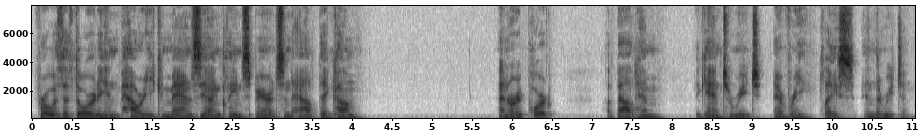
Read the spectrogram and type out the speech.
For with authority and power he commands the unclean spirits, and out they come. And a report about him began to reach every place in the region.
